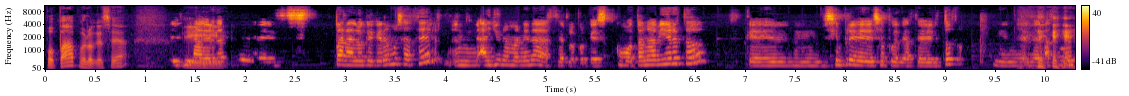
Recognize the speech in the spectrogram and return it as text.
pop-up o lo que sea. La Y- verdad es, para lo que queramos hacer, mm, hay una manera de hacerlo, porque es como tan abierto que mm, siempre se puede hacer todo. Hacemos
